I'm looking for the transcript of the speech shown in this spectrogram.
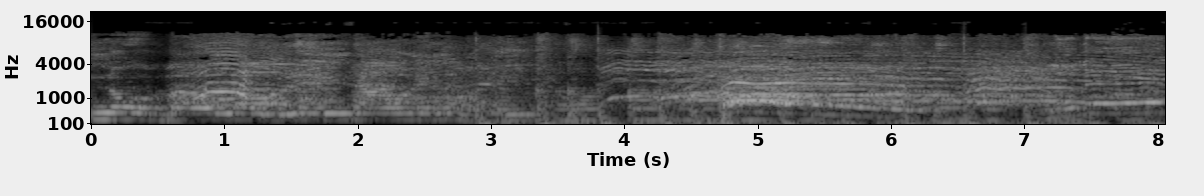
know about rolling down in the deep. lớn lên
